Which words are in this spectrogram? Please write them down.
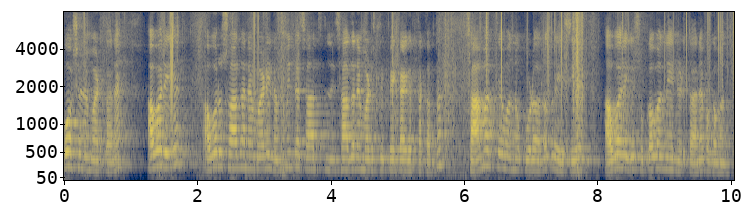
ಪೋಷಣೆ ಮಾಡ್ತಾನೆ. ಅವರಿಗೆ ಅವರು ಸಾಧನೆ ಮಾಡಿ, ನಮ್ಮಿಂದ ಸಾಧನೆ ಸಾಧನೆ ಮಾಡಿಸ್ಲಿಕ್ಕೆ ಬೇಕಾಗಿರ್ತಕ್ಕಂಥ ಸಾಮರ್ಥ್ಯವನ್ನು ಕೂಡ ಅನುಗ್ರಹಿಸಿ ಅವರಿಗೆ ಸುಖವನ್ನೇ ನೀಡ್ತಾನೆ ಭಗವಂತ.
